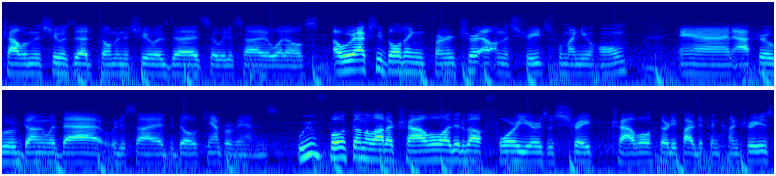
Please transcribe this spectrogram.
Travel industry was dead, film industry was dead, so we decided what else. Uh, we were actually building furniture out on the streets for my new home, and after we were done with that, we decided to build camper vans. We've both done a lot of travel. I did about four years of straight travel, 35 different countries,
